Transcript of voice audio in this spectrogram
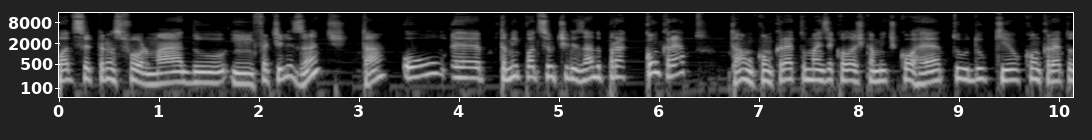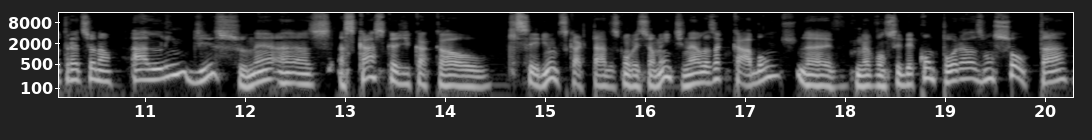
pode ser transformado em fertilizante, tá? Ou é, também pode ser utilizado para concreto tá? Um concreto mais ecologicamente correto do que o concreto tradicional. Além disso, né, as, as cascas de cacau que seriam descartadas convencionalmente, né, elas acabam, né, né, vão se decompor, elas vão soltar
